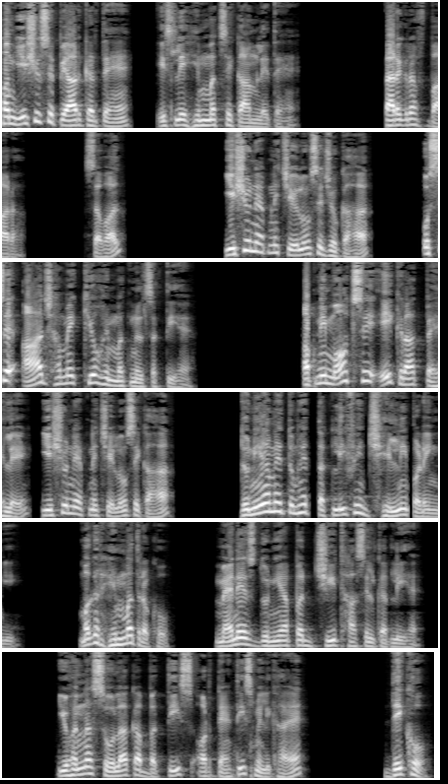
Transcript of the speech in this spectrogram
हम यीशु से प्यार करते हैं, इसलिए हिम्मत से काम लेते हैं। पैराग्राफ 12 सवाल? यीशु ने अपने चेलों से जो कहा उससे आज हमें क्यों हिम्मत मिल सकती है? अपनी मौत से एक रात पहले यीशु ने अपने चेलों से कहा, दुनिया में तुम्हें तकलीफें झेलनी पड़ेंगी, मगर हिम्मत रखो, मैंने इस दुनिया पर जीत हासिल कर ली है। युहन्ना 16 का 32 और 33 में लिखा है, देखो,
